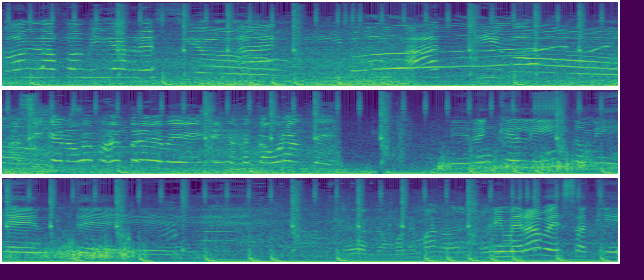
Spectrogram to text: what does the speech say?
con la familia Recio. Activo. Así que nos vemos en breve en el restaurante. Miren qué lindo, mi gente. Primera vez aquí.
